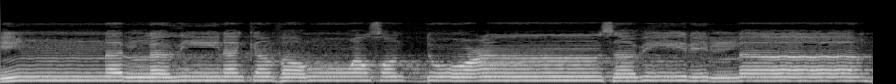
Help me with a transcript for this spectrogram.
إِنَّ الَّذِينَ كَفَرُوا وَصَدُّوا عَن سَبِيلِ اللَّهِ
